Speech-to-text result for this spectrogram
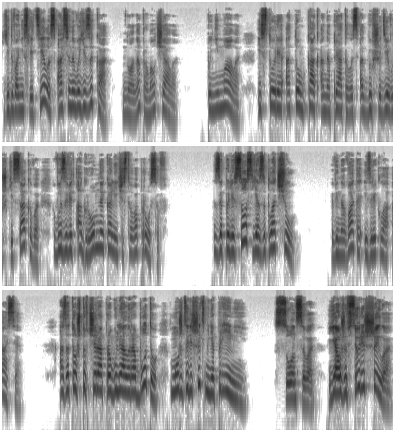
Едва не слетела с Асиного языка, но она промолчала. Понимала, история о том, как она пряталась от бывшей девушки Сакова, вызовет огромное количество вопросов. «За пылесос я заплачу», Виновата изрекла Ася. А за то, что вчера прогуляла работу, можете лишить меня премии. Солнцева, я уже все решила.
